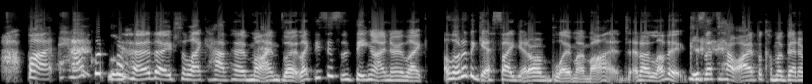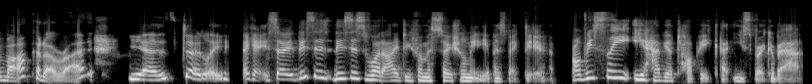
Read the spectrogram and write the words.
but how good for her though to like have her mind blown. Like this is the thing I know. Like a lot of the guests I get on blow my mind, and I love it because that's how I become a better marketer, right? Yes, totally. Okay, so this is this is what I do from a social media perspective. Obviously, you have your topic that you spoke about.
